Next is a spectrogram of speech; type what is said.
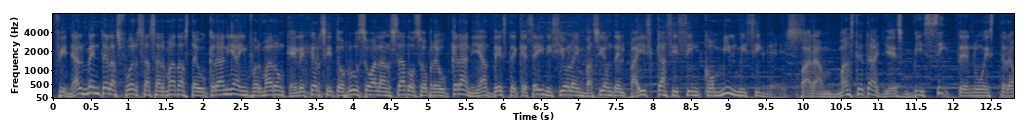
Finalmente, las Fuerzas Armadas de Ucrania informaron que el ejército ruso ha lanzado sobre Ucrania Ucrania desde que se inició la invasión del país casi 5.000 misiles. Para más detalles visite nuestra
